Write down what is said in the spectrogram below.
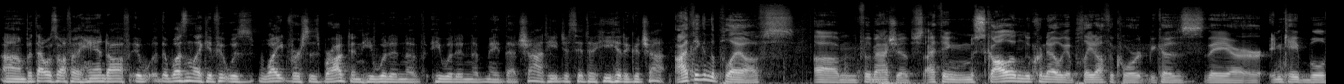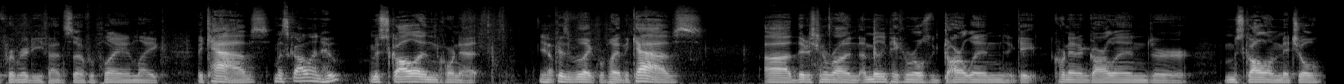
um, but that was off a handoff. It, it wasn't like if it was White versus Brogdon, he wouldn't have he wouldn't have made that shot. He just hit a, he hit a good shot. I think in the playoffs, um, for the matchups. I think Muscala and Luke get played off the court because they are incapable of perimeter defense. So if we're playing like the Cavs, Muscala and who? Muscala and Kornet, Yep. because we're like we're playing the Cavs, uh, they're just gonna run a million pick and rolls with Garland, and get Kornet and Garland, or Muscala and Mitchell,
